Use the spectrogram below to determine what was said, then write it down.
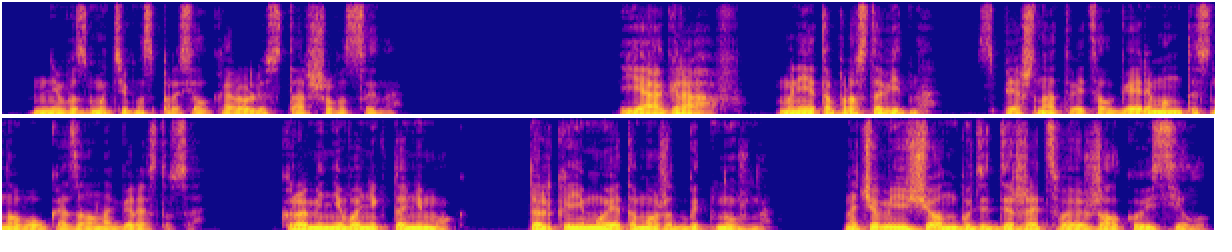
— невозмутимо спросил король у старшего сына. «Я граф. Мне это просто видно», — спешно ответил Герримонт и снова указал на Грестуса. Кроме него никто не мог. Только ему это может быть нужно. На чем еще он будет держать свою жалкую силу?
